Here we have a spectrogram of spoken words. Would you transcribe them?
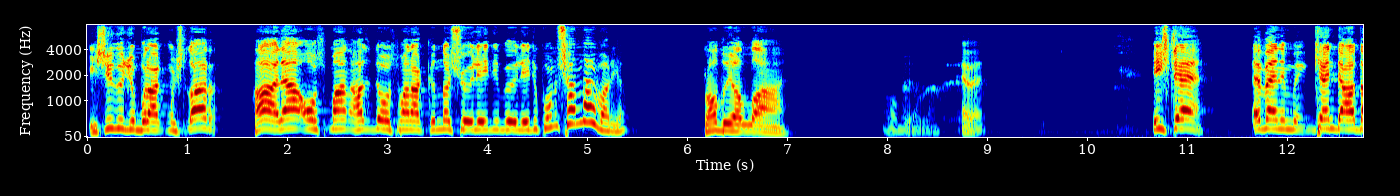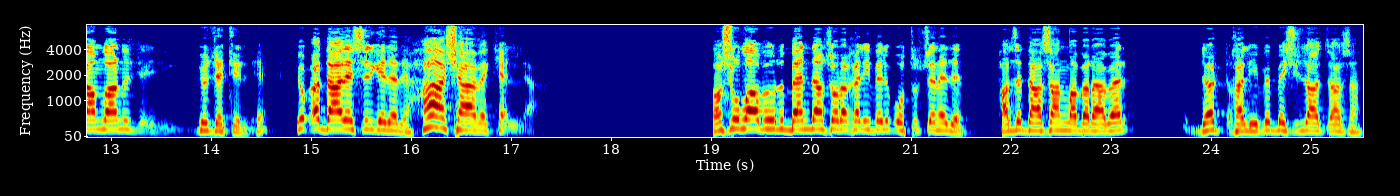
işi gücü bırakmışlar hala Osman, Hazreti Osman hakkında şöyleydi böyleydi konuşanlar var ya radıyallahu anh radıyallahu anh evet işte efendim kendi adamlarını gözetirdi Yok adaletsizlik ederdi. Haşa ve kella. Resulullah buyurdu benden sonra halifelik 30 senedir. Hazreti Hasan'la beraber 4 halife 5. Hazreti Hasan.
